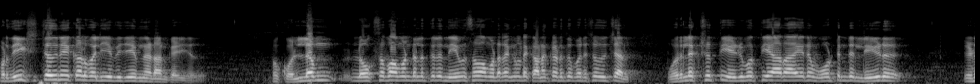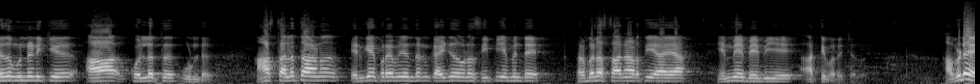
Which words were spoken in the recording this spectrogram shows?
പ്രതീക്ഷിച്ചതിനേക്കാൾ വലിയ വിജയം നേടാൻ കഴിഞ്ഞത്. ഇപ്പോൾ കൊല്ലം ലോക്സഭാ മണ്ഡലത്തിലെ നിയമസഭാ മണ്ഡലങ്ങളുടെ കണക്കെടുത്ത് പരിശോധിച്ചാൽ ഒരു ലക്ഷത്തി എഴുപത്തി ആറായിരം വോട്ടിന്റെ ലീഡ് ഇടതുമുന്നണിക്ക് ആ കൊല്ലത്ത് ഉണ്ട്. ആ സ്ഥലത്താണ് എൻ കെ പ്രേമചന്ദ്രൻ കഴിഞ്ഞ തവണ സി പി എമ്മിന്റെ പ്രബല സ്ഥാനാർത്ഥിയായ എം എ ബേബിയെ അട്ടിമറിച്ചത്. അവിടെ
